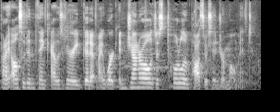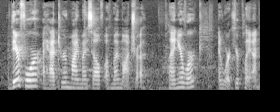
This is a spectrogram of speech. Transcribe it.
but I also didn't think I was very good at my work in general, just total imposter syndrome moment. Therefore, I had to remind myself of my mantra plan your work and work your plan.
